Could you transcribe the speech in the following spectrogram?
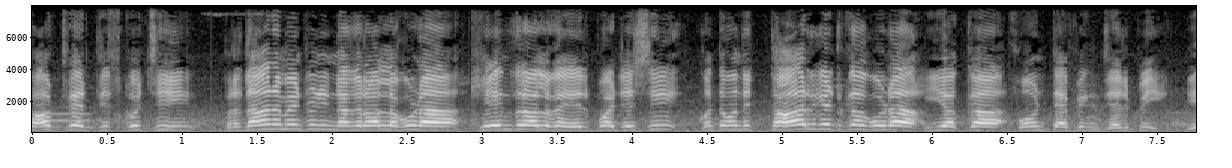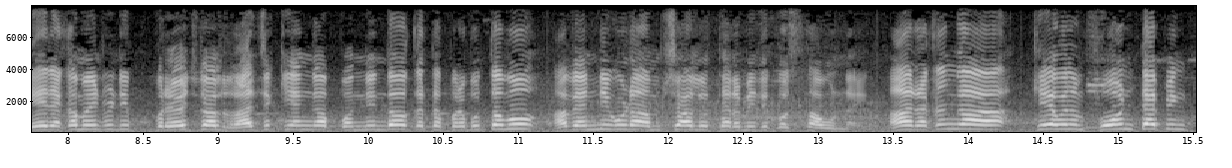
సాఫ్ట్వేర్ తీసుకొచ్చి ప్రధానమైనటువంటి నగరాల్లో కూడా కేంద్రాలుగా ఏర్పాటు చేసి కొంతమంది టార్గెట్గా కూడా ఈ యొక్క ఫోన్ ట్యాపింగ్ జరిపి ఏ రకమైనటువంటి ప్రయోజనాలు రాజకీయంగా పొందిందో గత ప్రభుత్వము అవన్నీ కూడా అంశాలు తెర మీదకి వస్తా ఉన్నాయి. ఆ రకంగా కేవలం ఫోన్ ట్యాపింగ్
